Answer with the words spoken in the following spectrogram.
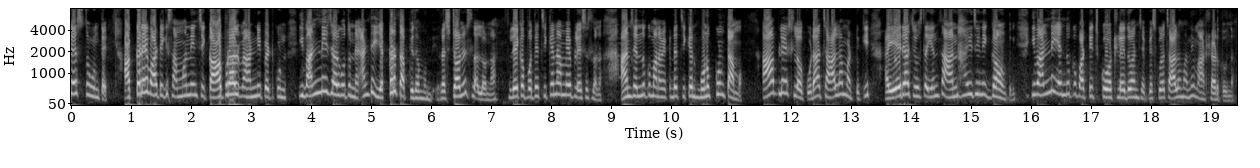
చేస్తూ ఉంటాయి. అక్కడే వాటికి సంబంధించి కాపురాలు అన్నీ పెట్టుకుంటూ ఇవన్నీ జరుగుతున్నాయి. అంటే ఎక్కడ తప్పిదం ఉంది? రెస్టారెంట్స్లలోనా? లేకపోతే చికెన్ అమ్మే ప్లేసెస్లోనా? అంతెందుకు మనం ఎక్కడ చికెన్ కొనుక్కుంటామో? ఆ ప్లేస్లో కూడా చాలా మట్టుకి ఆ ఏరియా చూస్తే ఎంత అన్హైజీనిక్గా ఉంటుంది. ఇవన్నీ ఎందుకు పట్టించుకోవట్లేదు అని చెప్పేసి కూడా చాలామంది మాట్లాడుతున్నారు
